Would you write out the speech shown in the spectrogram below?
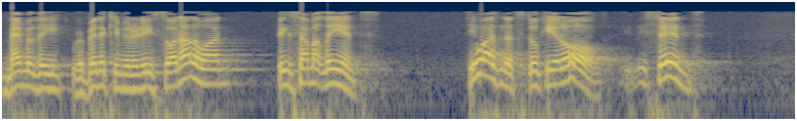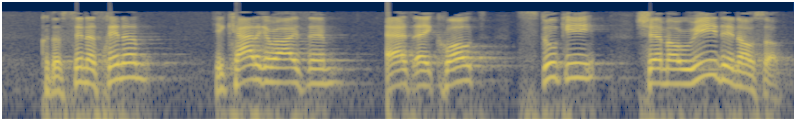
member of the rabbinic community saw another one being somewhat lenient. He wasn't a tzduki at all. He, sinned. Because of sinas chinam, he categorized him as a quote, tzduki shemoridin also.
